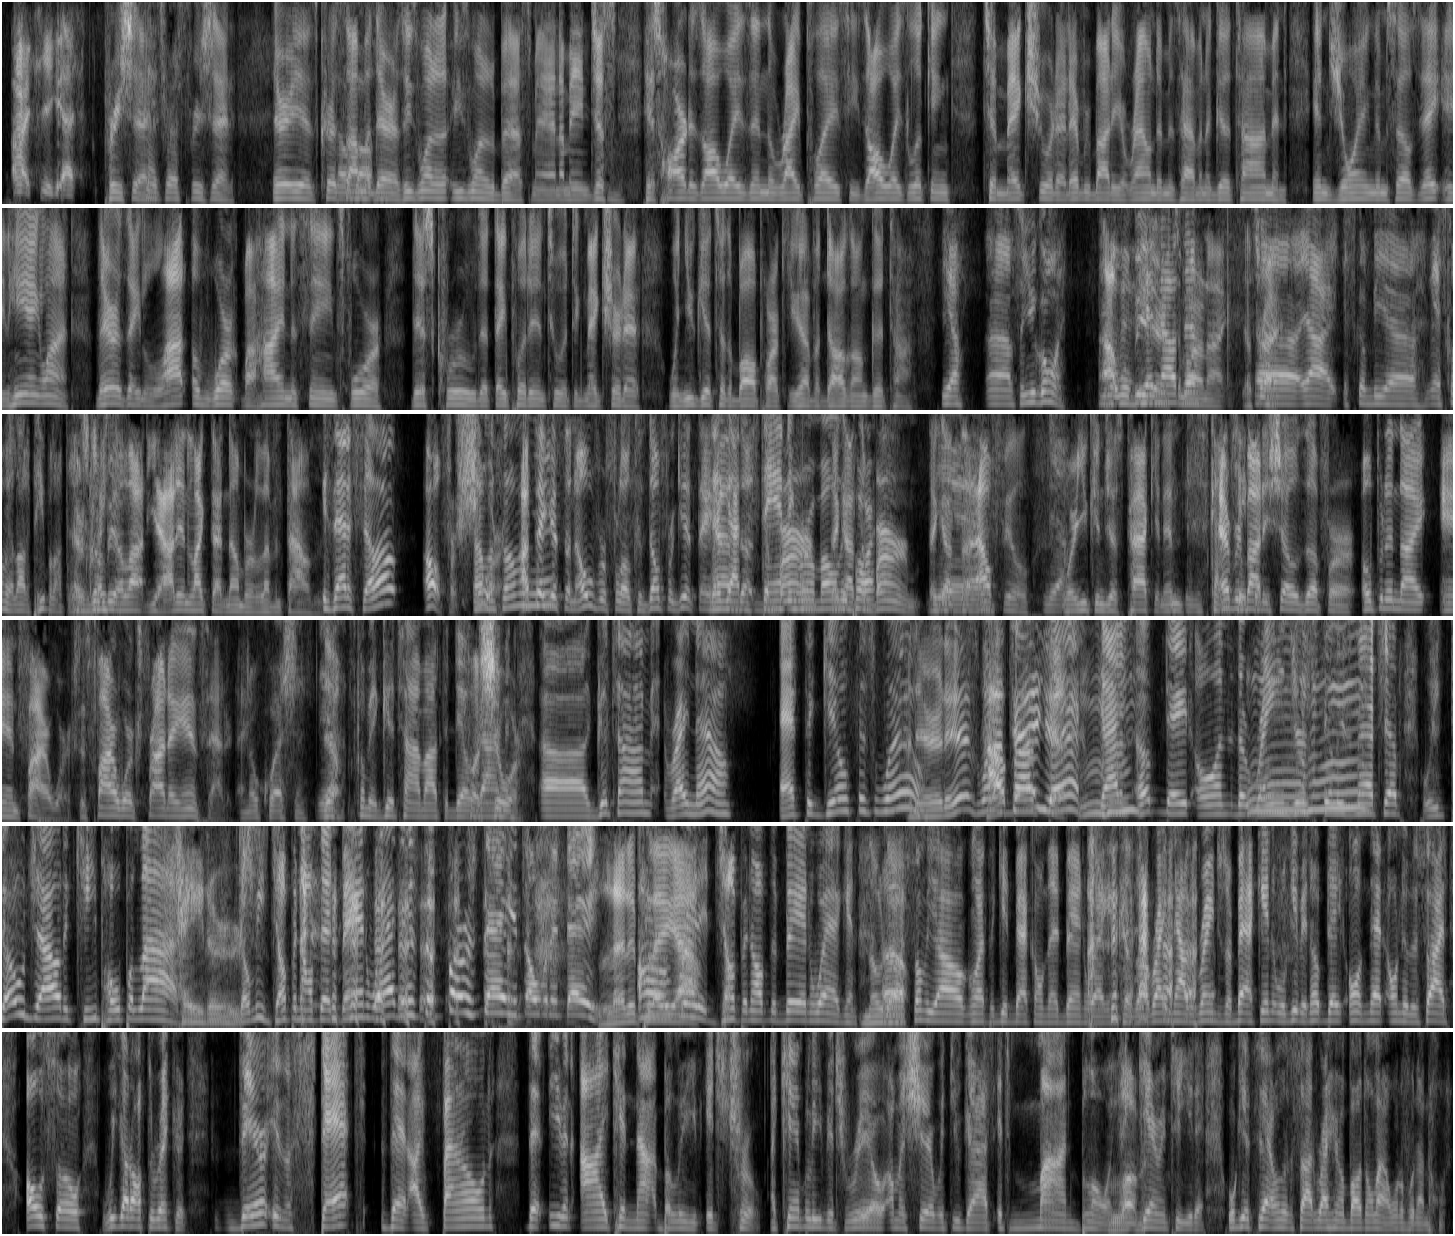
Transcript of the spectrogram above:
All right, see you guys. Appreciate Thanks, it. Chris. Appreciate it. There he is, Chris That was Almendarez. He's one of the, he's one of the best, man. I mean, just his heart is always in the right place. He's always looking to make sure that everybody around him is having a good time and enjoying themselves. They and he ain't lying. There is a lot of work behind the scenes for this crew that they put into it to make sure that when you get to the ballpark, you have a doggone good time. Yeah. Uh, so you're going. I will be there tomorrow night. That's right. Uh, yeah, all right. It's gonna be uh, yeah, it's gonna be a lot of people out there. There's to be a lot. Yeah, I didn't like that number, eleven thousand. Is that a sellout? Oh, for sure. I think yeah. it's an overflow because don't forget they, They have the, the standing berm. room only They got parts? the berm. They got the outfield Yeah. where you can just pack it, and You just kinda everybody it. shows up for opening night and fireworks. It's fireworks Friday and Saturday. No question. Yeah, Yeah. it's gonna be a good time out the Dell For Diamond. sure. Uh, good time right now at the Gilf as well. There it is. What How I tell about you. that? Mhm. Got an update on the Rangers Phillies matchup. We told y'all to keep hope alive. Haters. Don't be jumping off that bandwagon. it's the first day. It's opening day. Let it play Already out. jumping off the bandwagon. No Uh, doubt. some of y'all are going to have to get back on that bandwagon because uh, right now the Rangers are back in it. We'll give you an update on that on the other side. Also, we got off the record. There is a stat that I found that even I cannot believe it's true. I can't believe it's real. I'm going to share it with you guys. It's mind blowing. I Love it. guarantee you that. We'll get to that on the other side right here on Ball Don't Lie. Wonderful down the horn.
